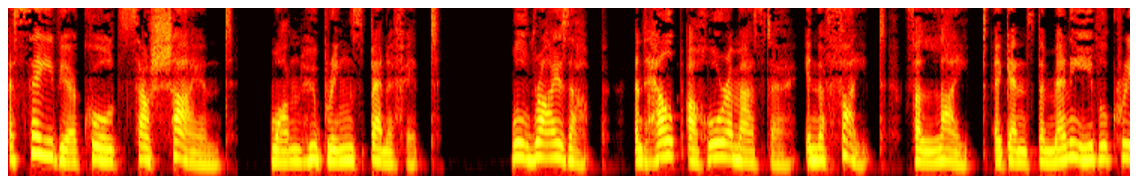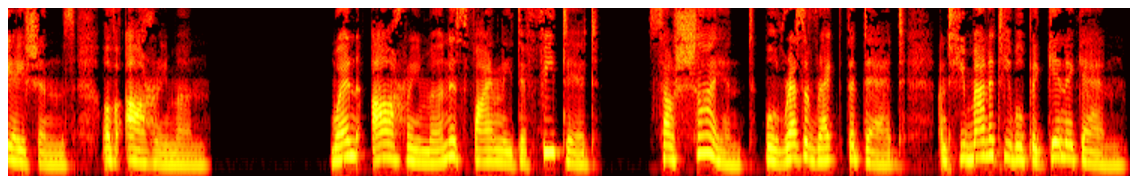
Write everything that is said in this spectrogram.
A saviour called Saushiant, one who brings benefit, will rise up and help Ahura Mazda in the fight for light against the many evil creations of Ahriman. When Ahriman is finally defeated, Saushiant will resurrect the dead and humanity will begin again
